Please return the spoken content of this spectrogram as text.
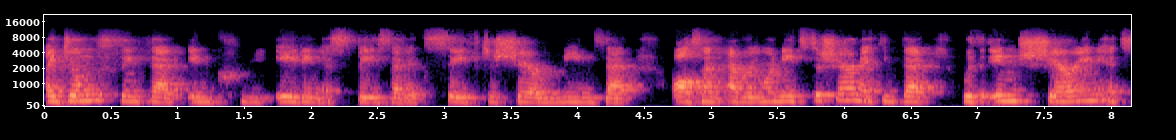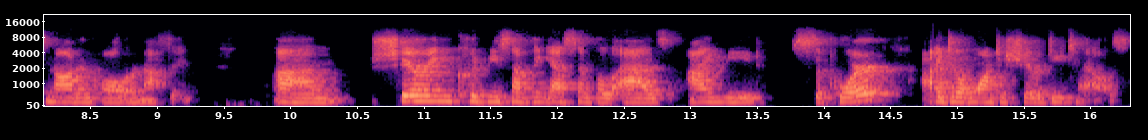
I don't think that in creating a space that it's safe to share means that all of a sudden everyone needs to share. And I think that within sharing, it's not an all or nothing. Um, sharing could be something as simple as I need support. I don't want to share details.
